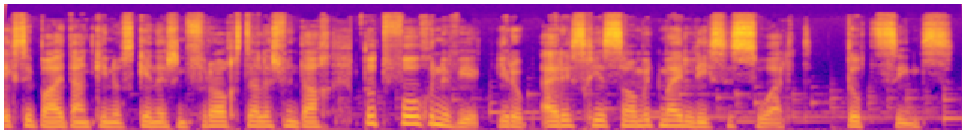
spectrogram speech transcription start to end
Ek sê baie dankie aan ons kenners en vraagstellers vandag. Tot volgende week hier op RSG saam met my Lise Swart. Totsiens.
